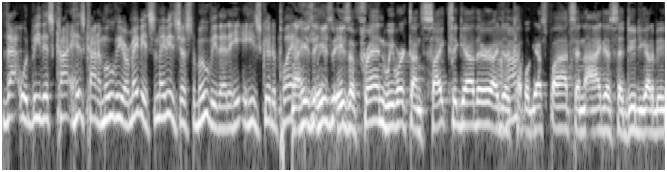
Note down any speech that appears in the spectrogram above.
that would be this kind, his kind of movie, or maybe it's, maybe it's just a movie that he, he's good at playing. Now, he's, he's, he's a friend. We worked on Psych together. I uh-huh. did a uh-huh. couple guest spots and I just said, dude, you got to be,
